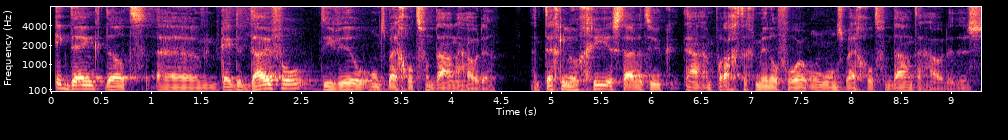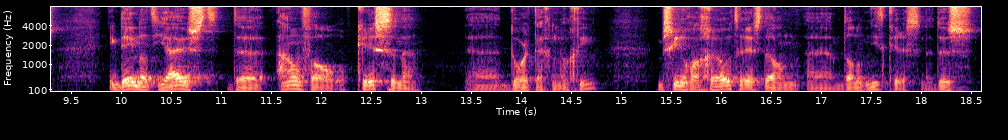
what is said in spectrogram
Ik denk dat, um, kijk, de duivel die wil ons bij God vandaan houden. En technologie is daar natuurlijk ja, een prachtig middel voor om ons bij God vandaan te houden. Dus ik denk dat juist de aanval op christenen uh, door technologie misschien nog wel groter is dan, uh, dan op niet-christenen. Dus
